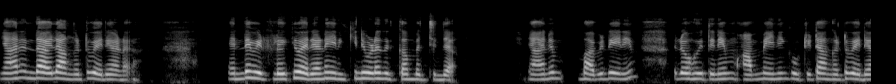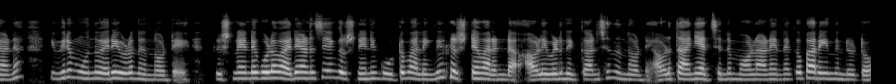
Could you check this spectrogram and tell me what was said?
ഞാൻ എന്തായാലും അങ്ങോട്ട് വരികയാണ്. എന്റെ വീട്ടിലേക്ക് വരികയാണെങ്കിൽ എനിക്കിനി ഇവിടെ നിൽക്കാൻ പറ്റില്ല. ഞാനും ഭവിടേനെയും രോഹിത്തിനെയും അമ്മേനെയും കൂട്ടിയിട്ട് അങ്ങോട്ട് വരികയാണ്. ഇവർ മൂന്ന് പേരെ ഇവിടെ നിന്നോട്ടെ. കൃഷ്ണേന്റെ കൂടെ വരികയാണെന്ന് വെച്ചാൽ ഞാൻ കൃഷ്ണേനെയും കൂട്ടും. അല്ലെങ്കിൽ കൃഷ്ണനെ വരണ്ട. അവൾ ഇവിടെ നിൽക്കുകയാണെന്ന് വെച്ചാൽ നിന്നോട്ടെ. അവൾ തനി അച്ഛന്റെ മോളാണ് എന്നൊക്കെ പറയുന്നുണ്ട് കേട്ടോ.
